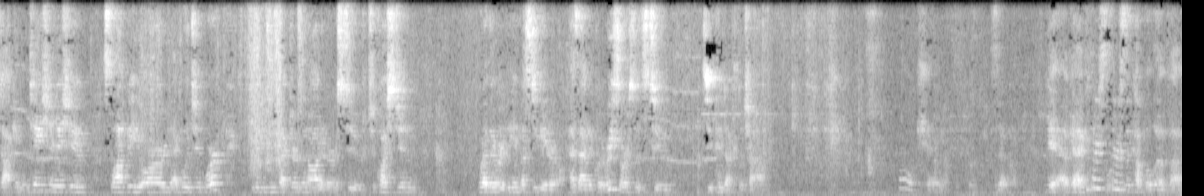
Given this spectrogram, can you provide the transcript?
documentation issue, sloppy or negligent work leads inspectors and auditors to, to question whether the investigator has adequate resources to, to conduct the trial. Okay. So, yeah, okay. There's, there's a couple of uh,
